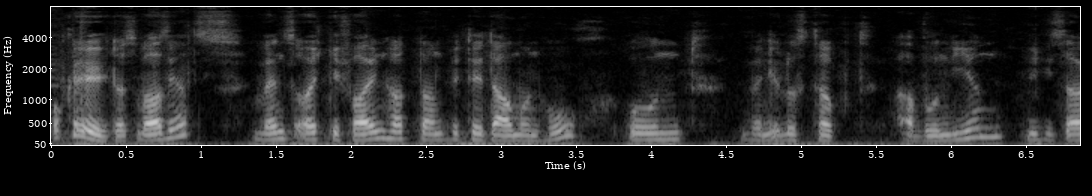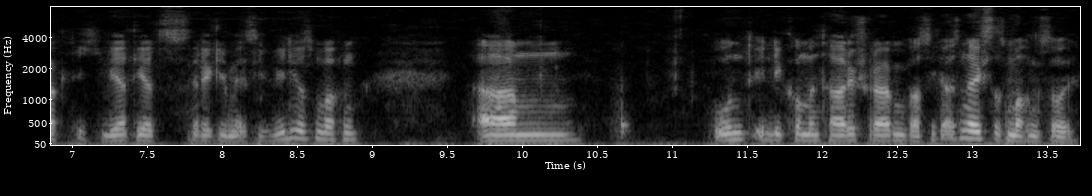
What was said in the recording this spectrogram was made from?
Okay, das war's jetzt. Wenn es euch gefallen hat, dann bitte Daumen hoch und wenn ihr Lust habt, abonnieren. Wie gesagt, ich werde jetzt regelmäßig Videos machen. Ähm, und in die Kommentare schreiben, was ich als nächstes machen soll.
